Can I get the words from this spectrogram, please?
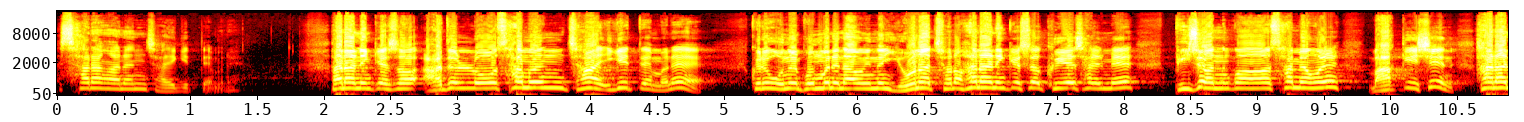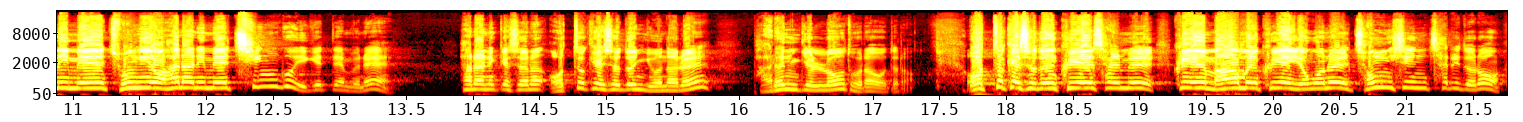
사랑하는 자이기 때문에 하나님께서 아들로 삼은 자이기 때문에 그리고 오늘 본문에 나와 있는 요나처럼 하나님께서 그의 삶의 비전과 사명을 맡기신 하나님의 종이요 하나님의 친구이기 때문에 하나님께서는 어떻게 해서든 요나를 바른 길로 돌아오도록 어떻게 해서든 그의 삶을 그의 마음을 그의 영혼을 정신 차리도록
